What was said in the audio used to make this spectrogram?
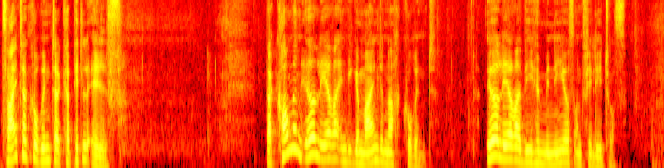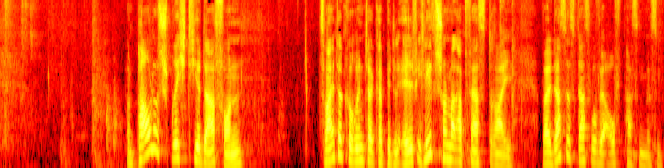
2. Korinther Kapitel 11. Da kommen Irrlehrer in die Gemeinde nach Korinth. Irrlehrer wie Hymenäus und Philetus. Und Paulus spricht hier davon, 2. Korinther Kapitel 11, ich lese schon mal ab Vers 3, weil das ist das, wo wir aufpassen müssen.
